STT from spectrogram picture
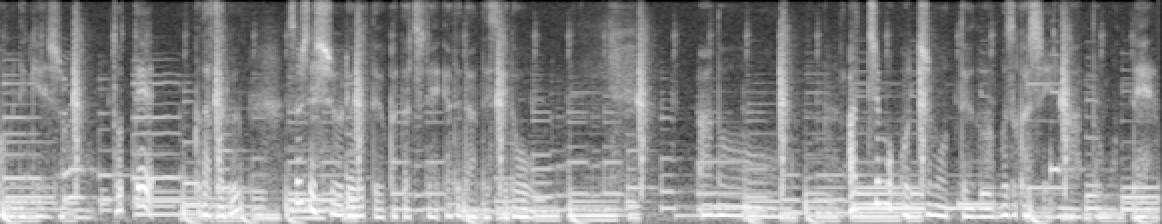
コミュニケーションをとってくださるそして終了という形でやってたんですけどあのあっちもこっちもっていうのは難しいなと思って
